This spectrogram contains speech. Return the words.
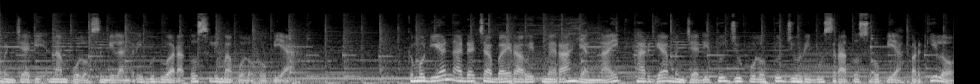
menjadi Rp69.250. Kemudian ada cabai rawit merah yang naik harga menjadi Rp77.100 per kilo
